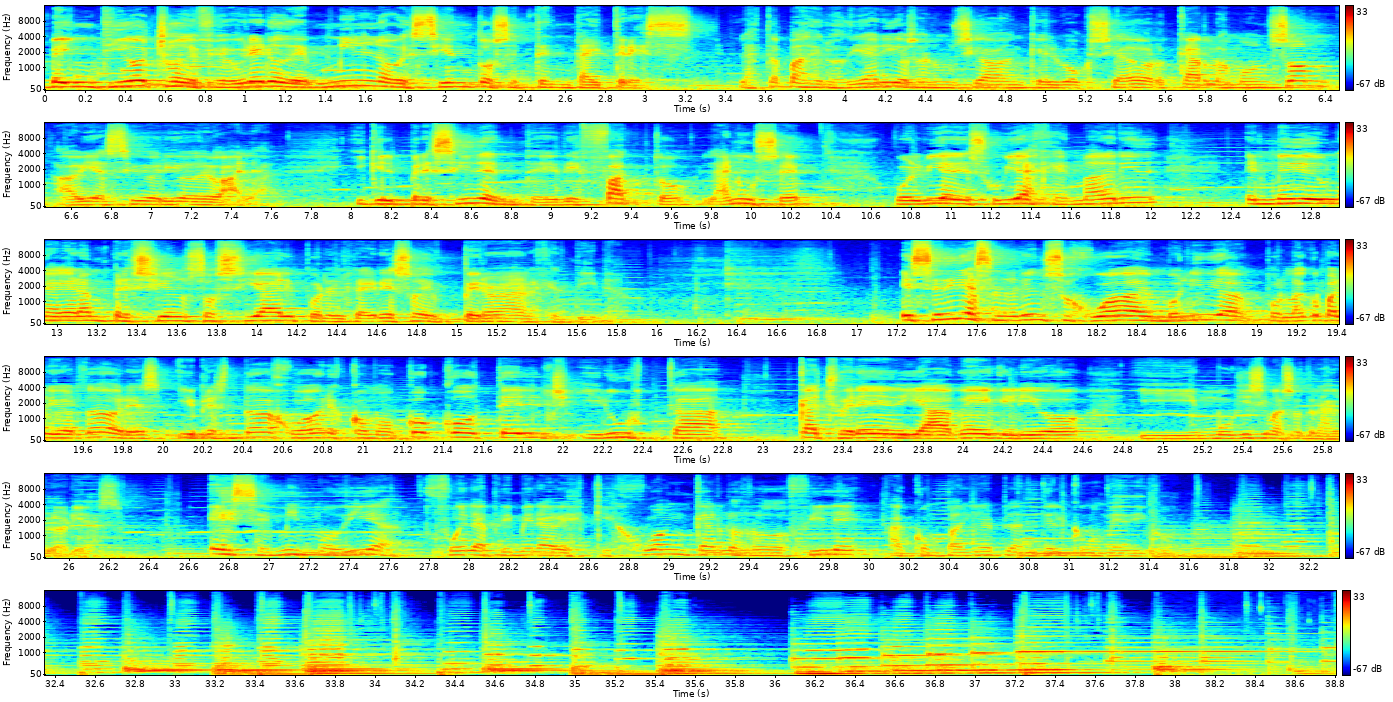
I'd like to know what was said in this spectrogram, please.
28 de febrero de 1973. Las tapas de los diarios anunciaban que el boxeador Carlos Monzón había sido herido de bala y que el presidente de facto, Lanuse, volvía de su viaje en Madrid en medio de una gran presión social por el regreso de Perón a Argentina. Ese día San Lorenzo jugaba en Bolivia por la Copa Libertadores y presentaba jugadores como Coco, Telch, Irusta, Cacho Heredia, Beglio y muchísimas otras glorias. Ese mismo día fue la primera vez que Juan Carlos Rodofile acompañó al plantel como médico.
